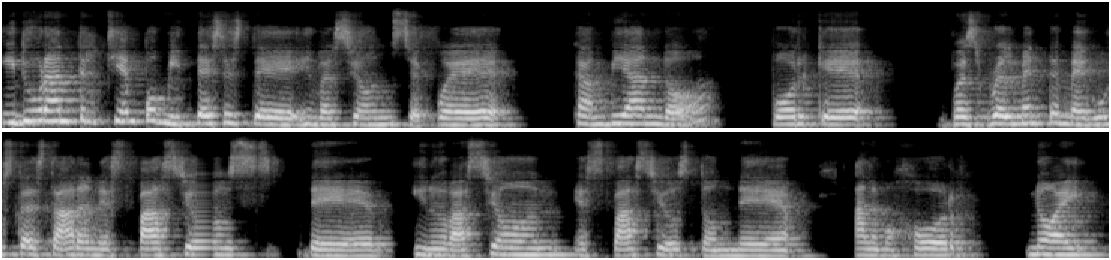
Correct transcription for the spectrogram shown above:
Y durante el tiempo, mi tesis de inversión se fue cambiando porque pues realmente me gusta estar en espacios de innovación, espacios donde a lo mejor no hay,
